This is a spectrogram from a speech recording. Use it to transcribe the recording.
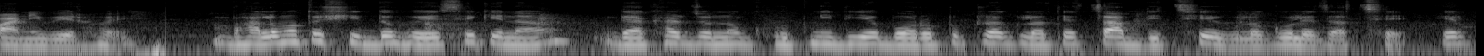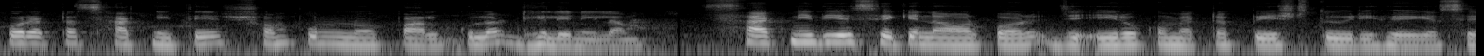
পানি বের হয়। ভালো মতো সিদ্ধ হয়েছে কিনা দেখার জন্য ঘুটনি দিয়ে বড় টুকরাগুলোতে চাপ দিচ্ছে, এগুলো গলে যাচ্ছে। এরপর একটা ছাকনিতে সম্পূর্ণ পাল্পগুলো ঢেলে নিলাম। ছাকনি দিয়ে সেকে নেওয়ার পর যে এরকম একটা পেস্ট তৈরি হয়ে গেছে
